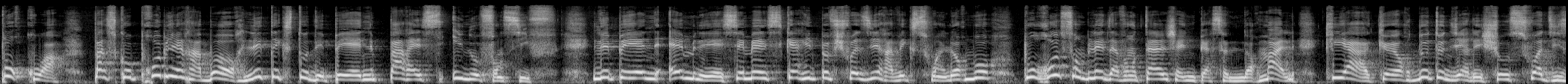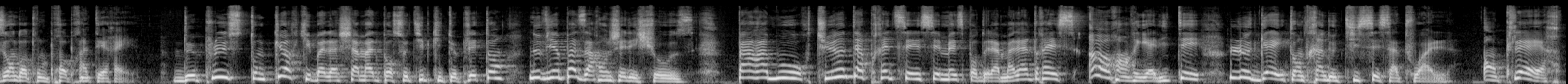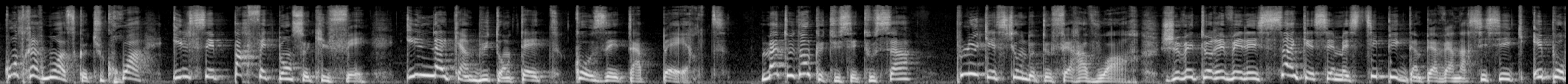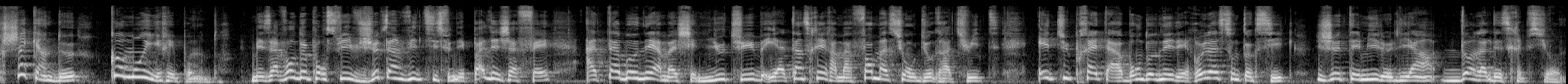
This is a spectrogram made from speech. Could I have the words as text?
Pourquoi? Parce qu'au premier abord, les textos des PN paraissent inoffensifs. Les PN aiment les SMS car ils peuvent choisir avec soin leurs mots pour ressembler davantage à une personne normale qui a à cœur de te dire les choses soi-disant dans ton propre intérêt. De plus, ton cœur qui bat la chamade pour ce type qui te plaît tant ne vient pas arranger les choses. Par amour, tu interprètes ces SMS pour de la maladresse. Or, en réalité, le gars est en train de tisser sa toile. En clair, contrairement à ce que tu crois, il sait parfaitement ce qu'il fait. Il n'a qu'un but en tête, causer ta perte. Maintenant que tu sais tout ça, plus question de te faire avoir. Je vais te révéler 5 SMS typiques d'un pervers narcissique et pour chacun d'eux, comment y répondre. Mais avant de poursuivre, je t'invite, si ce n'est pas déjà fait, à t'abonner à ma chaîne YouTube et à t'inscrire à ma formation audio gratuite. Es-tu prête à abandonner les relations toxiques Je t'ai mis le lien dans la description.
